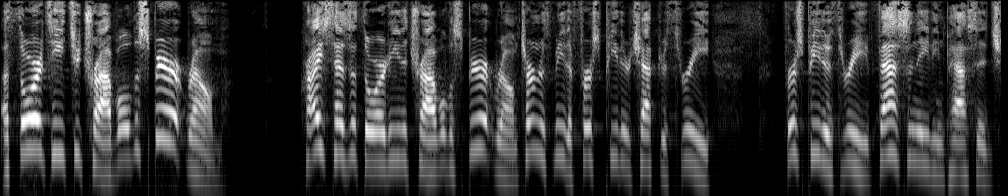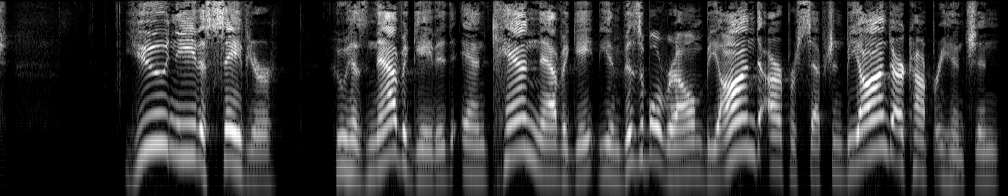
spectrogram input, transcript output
authority to travel the spirit realm. Christ has authority to travel the spirit realm. Turn with me to 1 Peter chapter 3. 1 Peter 3, fascinating passage. You need a Savior who has navigated and can navigate the invisible realm beyond our perception, beyond our comprehension.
